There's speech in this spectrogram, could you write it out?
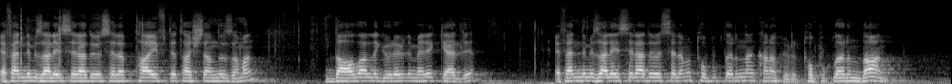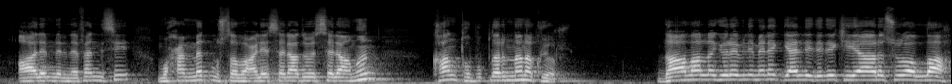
Efendimiz Aleyhisselatü Vesselam Taif'te taşlandığı zaman dağlarla görevli melek geldi. Efendimiz Aleyhisselatü Vesselam'ın topuklarından kan akıyordu. Topuklarından alemlerin efendisi Muhammed Mustafa Aleyhisselatü Vesselam'ın kan topuklarından akıyor. Dağlarla görevli melek geldi dedi ki ya Resulallah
